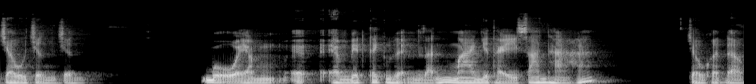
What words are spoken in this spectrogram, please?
Châu chừng chừng. Bộ em Em biết cách luyện rắn mai như thầy San hả? Châu gật đầu.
